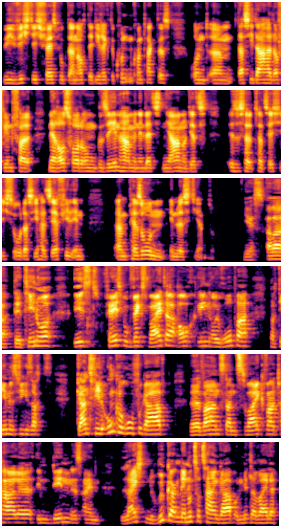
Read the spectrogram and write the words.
wie wichtig Facebook dann auch der direkte Kundenkontakt ist und ähm, dass sie da halt auf jeden Fall eine Herausforderung gesehen haben in den letzten Jahren und jetzt ist es halt tatsächlich so, dass sie halt sehr viel in ähm, Personen investieren. So. Yes, aber der Tenor ist, Facebook wächst weiter, auch in Europa, nachdem es, wie gesagt, ganz viele Unkerufe gab, äh, waren es dann zwei Quartale, in denen es einen leichten Rückgang der Nutzerzahlen gab und mittlerweile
